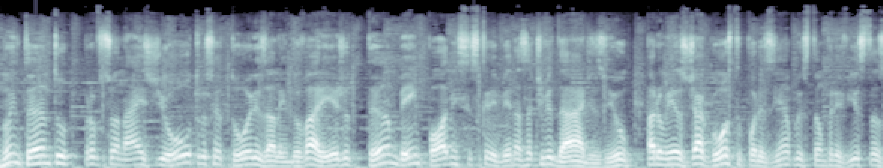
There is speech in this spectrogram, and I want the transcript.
No entanto, profissionais de outros setores além do varejo também podem se inscrever nas atividades, viu? Para o mês de agosto, por exemplo, estão previstas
